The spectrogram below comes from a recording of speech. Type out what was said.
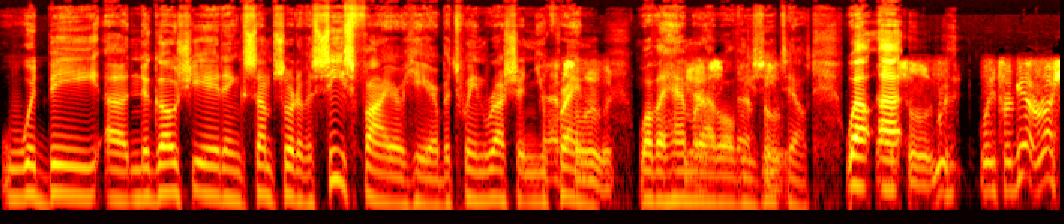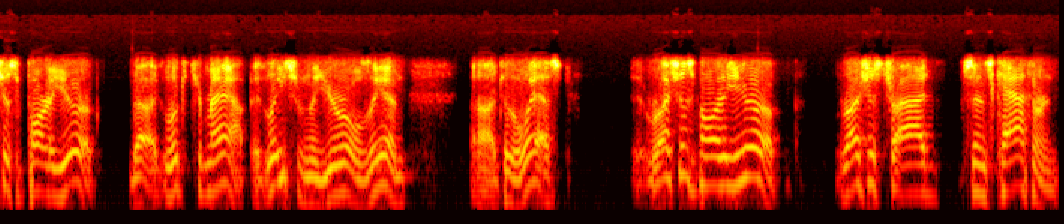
would be uh, negotiating some sort of a ceasefire here between Russia and Ukraine absolutely. while they hammer yes, out all absolutely. these details. Well, uh, absolutely. We, we, forget Russia's a part of Europe. Uh, look at your map. At least from the Urals in uh, to the west, Russia's part of Europe. Russia's tried since Catherine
